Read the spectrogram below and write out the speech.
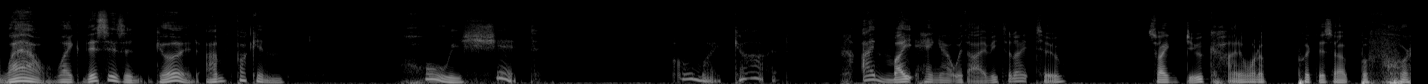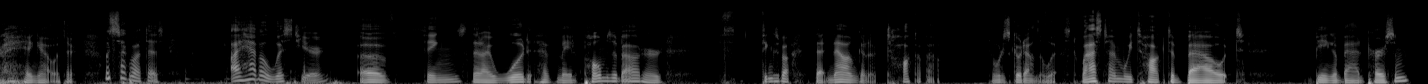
Wow, like this isn't good. I'm fucking. Holy shit. Oh my god. I might hang out with Ivy tonight too. So I do kind of want to put this up before I hang out with her. Let's talk about this. I have a list here of things that I would have made poems about or th- things about that now I'm going to talk about. We'll just go down the list. Last time we talked about being a bad person.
